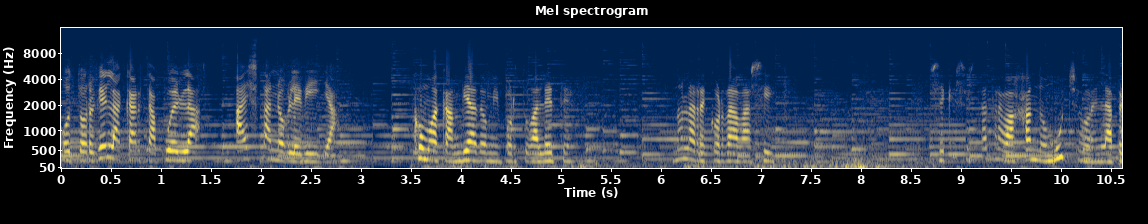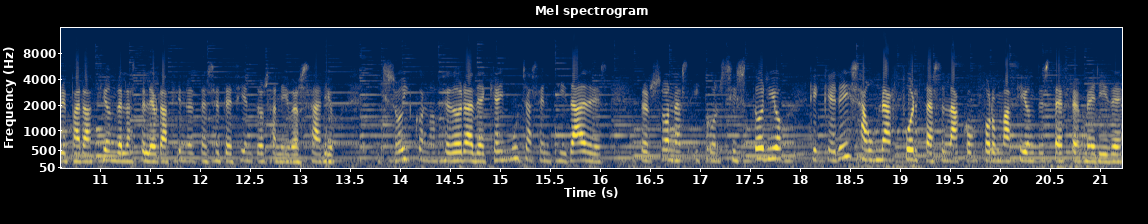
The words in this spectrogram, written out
otorgué la Carta Puebla a esta noble villa, cómo ha cambiado mi Portugalete. No la recordaba así. Sé que se está trabajando mucho en la preparación de las celebraciones del 700 aniversario y soy conocedora de que hay muchas entidades, personas y consistorio que queréis aunar fuerzas en la conformación de esta efeméride.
